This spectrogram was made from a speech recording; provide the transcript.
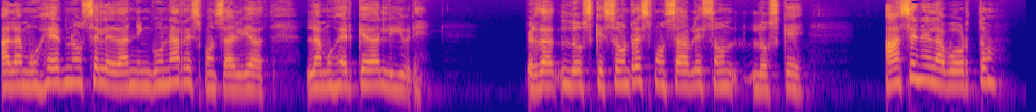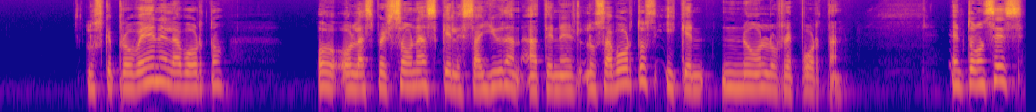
A la mujer no se le da ninguna responsabilidad. La mujer queda libre. ¿Verdad? Los que son responsables son los que hacen el aborto, los que proveen el aborto o, o las personas que les ayudan a tener los abortos y que no los reportan. Entonces,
